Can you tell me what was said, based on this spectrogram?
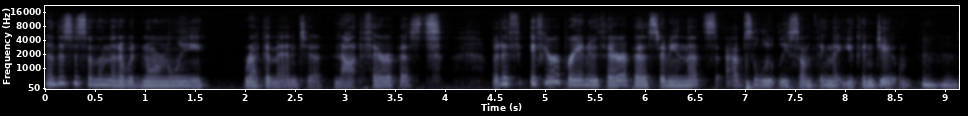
Now this is something that i would normally recommend to not therapists but if if you're a brand new therapist i mean that's absolutely something that you can do. Mhm.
